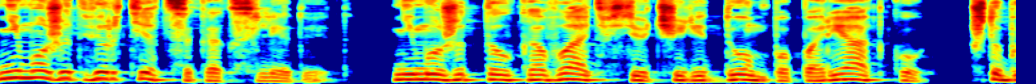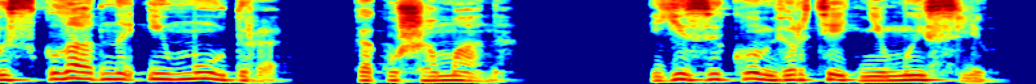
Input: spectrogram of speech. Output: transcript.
Не может вертеться как следует, не может толковать все чередом по порядку, чтобы складно и мудро, как у шамана. Языком вертеть не мыслю,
